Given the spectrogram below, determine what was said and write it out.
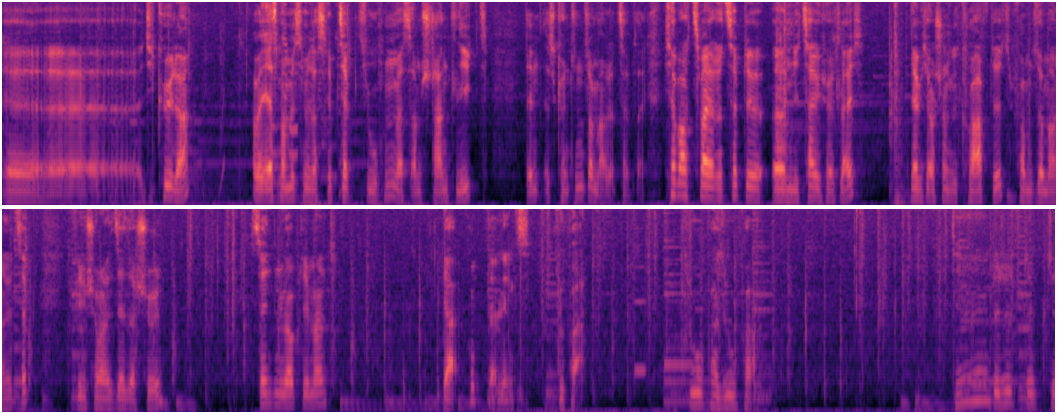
äh, die Köder. Aber erstmal müssen wir das Rezept suchen, was am Strand liegt. Denn es könnte ein Sommerrezept sein. Ich habe auch zwei Rezepte, ähm, die zeige ich euch gleich. Die habe ich auch schon gecraftet vom Sommerrezept. Finde ich schon mal sehr, sehr schön. Ist da hinten überhaupt jemand? Ja, guck da links. Super. Super, super. Da, da, da,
